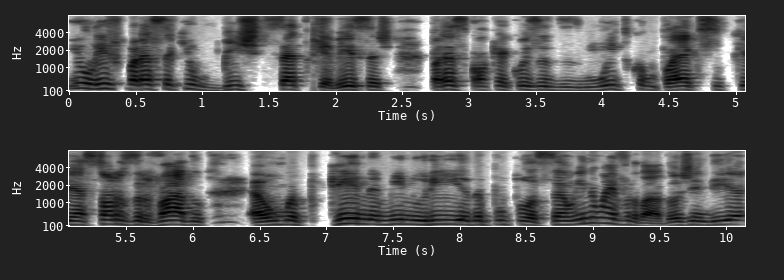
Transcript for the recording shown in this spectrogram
E um livro parece aqui um bicho de sete cabeças, parece qualquer coisa de muito complexo, que é só reservado a uma pequena minoria da população. E não é verdade. Hoje em dia,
